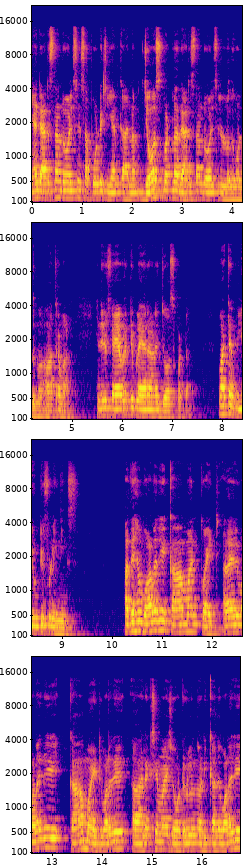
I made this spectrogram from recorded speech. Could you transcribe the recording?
ഞാൻ രാജസ്ഥാൻ റോയൽസിനെ സപ്പോർട്ട് ചെയ്യാൻ കാരണം ജോസ് ബട്ട്ലർ രാജസ്ഥാൻ റോയൽസിലുള്ളത് കൊണ്ട് മാത്രമാണ്. എന്റെ ഒരു ഫേവററ്റ് പ്ലെയറാണ് Jos Buttler. What a beautiful innings അദ്ദേഹം വളരെ കാം ആൻഡ് ക്വയറ്റ് അതായത് വളരെ കാമായിട്ട് വളരെ അലക്ഷ്യമായ ഷോട്ടുകളൊന്നും അടിക്കാതെ വളരെ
